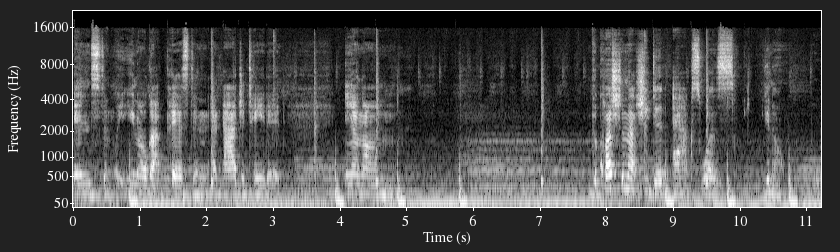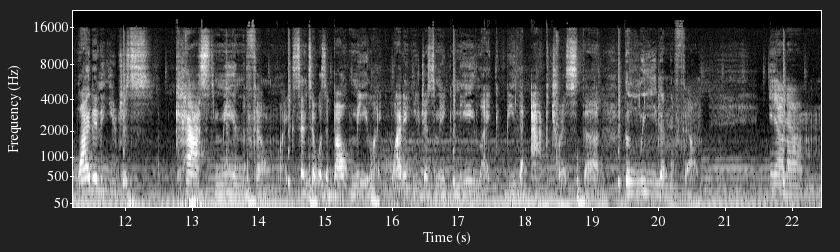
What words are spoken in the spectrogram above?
instantly, you know, got pissed and, and agitated and um, the question that she did ask was, you know, why didn't you just cast me in the film? Like, since it was about me, like, why didn't you just make me like be the actress, the the lead in the film? And um,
